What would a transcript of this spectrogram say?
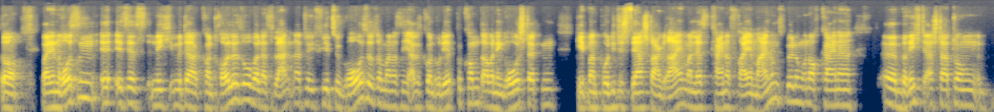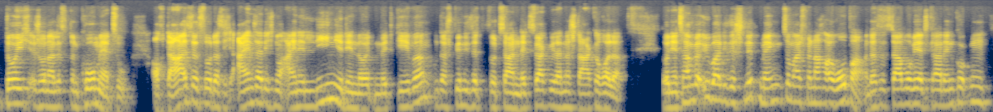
So, bei den Russen äh, ist es nicht mit der Kontrolle so, weil das Land natürlich viel zu groß ist und man das nicht alles kontrolliert bekommt, aber in den Großstädten geht man politisch sehr stark rein, man lässt keine freie Meinungsbildung und auch keine Berichterstattung durch Journalisten und Co. mehr zu. Auch da ist es so, dass ich einseitig nur eine Linie den Leuten mitgebe und da spielen diese sozialen Netzwerke wieder eine starke Rolle. So, und jetzt haben wir überall diese Schnittmengen, zum Beispiel nach Europa. Und das ist da, wo wir jetzt gerade hingucken,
